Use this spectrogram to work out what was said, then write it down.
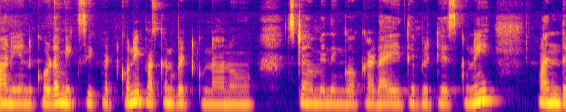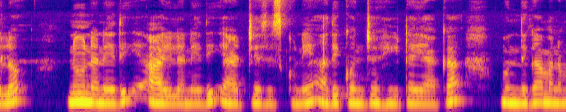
ఆనియన్ కూడా మిక్సీకి పట్టుకొని పక్కన పెట్టుకున్నాను. స్టవ్ మీద ఇంకొక కడాయి అయితే పెట్టేసుకుని అందులో నూనె అనేది ఆయిల్ అనేది యాడ్ చేసేసుకుని అది కొంచెం హీట్ అయ్యాక ముందుగా మనం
